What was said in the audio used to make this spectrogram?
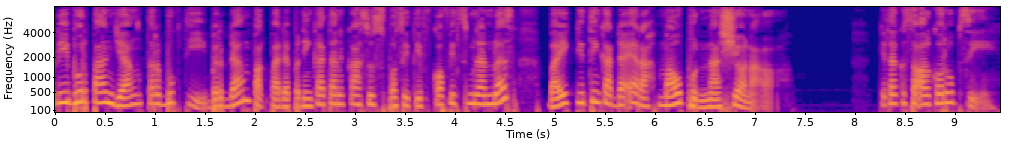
libur panjang terbukti berdampak pada peningkatan kasus positif COVID-19 baik di tingkat daerah maupun nasional. Kita ke soal korupsi.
